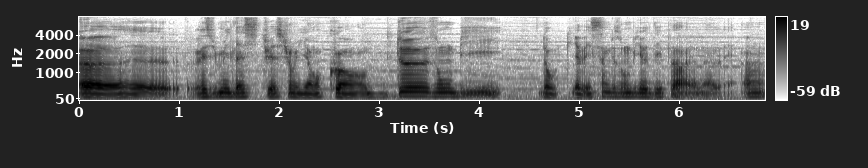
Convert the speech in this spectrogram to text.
Euh, résumé de la situation, il y a encore deux zombies. Donc il y avait cinq zombies au départ, il y en avait un.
